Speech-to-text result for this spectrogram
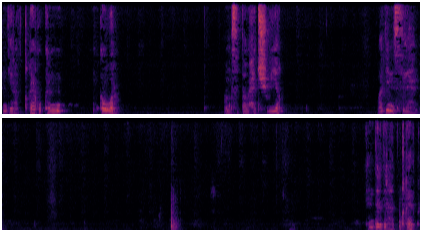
كنديرها في الدقيق وكنكورها غنبسطها واحد شوية وغادي نسلها هنا كندردر هاد الدقيق.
